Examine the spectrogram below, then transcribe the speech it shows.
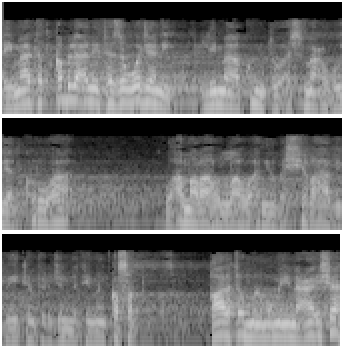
أي ماتت قبل أن يتزوجني لما كنت أسمعه يذكرها وأمره الله أن يبشرها ببيت في الجنة من قصب. قالت أم المؤمنين عائشة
